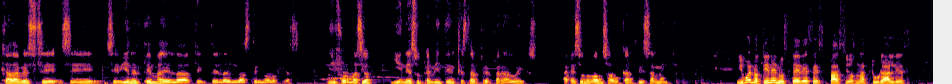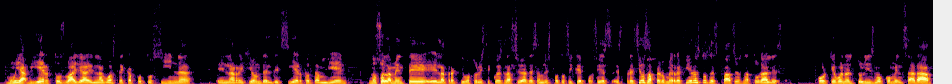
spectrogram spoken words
cada vez se, se, se viene el tema de, la, de las tecnologías información y en eso también tienen que estar preparados ellos. A eso nos vamos a abocar precisamente. Y bueno, tienen ustedes espacios naturales muy abiertos, vaya, en la Huasteca Potosina, en la región del desierto también. No solamente el atractivo turístico es la ciudad de San Luis Potosí, que por sí es, es preciosa, pero me refiero a estos espacios naturales, porque bueno, el turismo comenzará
